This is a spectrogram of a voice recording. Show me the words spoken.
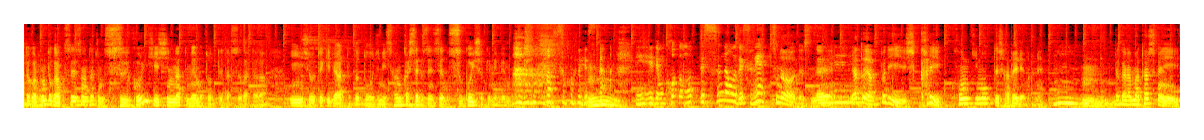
だから本当学生さんたちもすごい必死になってメモ取ってた姿が印象的であったと同時に参加してる先生もすごい一生懸命メモ そうですか、うん。えーでも子供って素直ですね。素直ですね。ねあとやっぱりしっかり本気持って喋ればね、うん。うん、だからまあ確かに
